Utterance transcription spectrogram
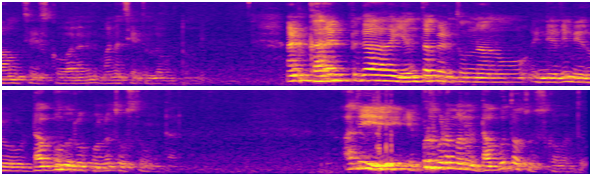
రాంగ్ చేసుకోవాలనేది మన చేతుల్లో ఉంటుంది. అండ్ కరెక్ట్గా ఎంత పెడుతున్నాను అనేది మీరు డబ్బు రూపంలో చూస్తూ ఉంటారు. అది ఎప్పుడు కూడా మనం డబ్బుతో చూసుకోవద్దు.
